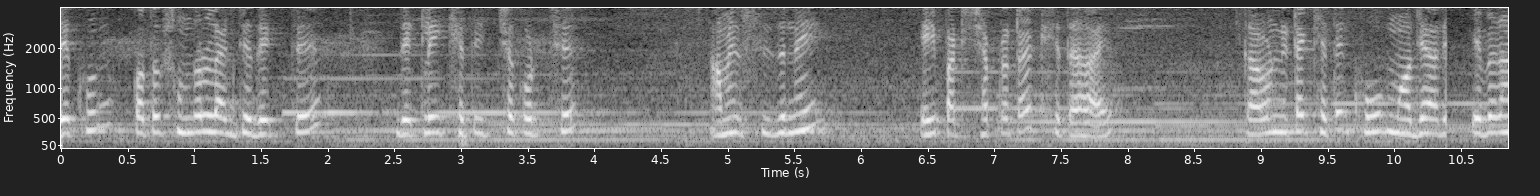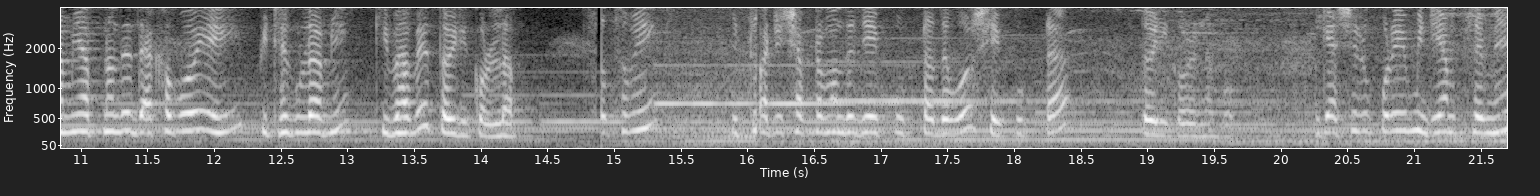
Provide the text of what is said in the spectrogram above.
দেখুন কত সুন্দর লাগছে দেখতে, দেখলেই খেতে ইচ্ছে করছে। আমের সিজনেই এই পাটিসাপটাটা খেতে হয়, কারণ এটা খেতে খুব মজার। এবার আমি আপনাদের দেখাবো এই পিঠেগুলো আমি কীভাবে তৈরি করলাম। প্রথমেই একটু পাটিসাপটার মধ্যে যে পুরটা দেবো, সেই পুরটা তৈরি করে নেব। গ্যাসের উপরে মিডিয়াম ফ্লেমে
